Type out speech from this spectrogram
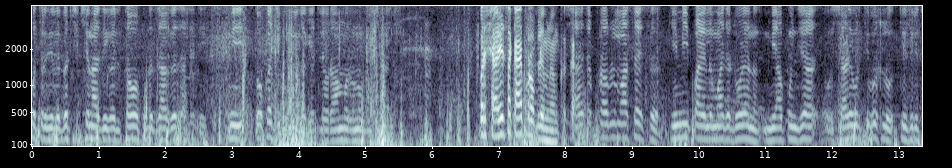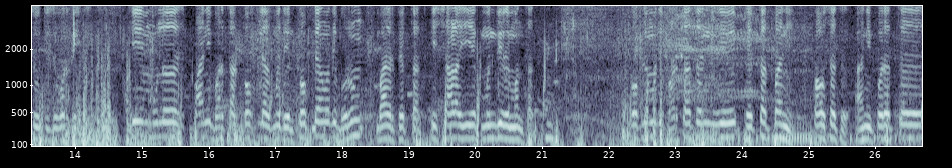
पत्र दिलं. गट शिक्षण अधिकारी तेव्हा पुढे जागा झाले ते मी टोकाची भूमिका घेतल्यावर आमरण उपोषणाची. बरं शाळेचा काय प्रॉब्लेम नेमका? का शाळेचा प्रॉब्लेम असा आहे सर की मी पाहिलं माझ्या डोळ्यानं मी आपण ज्या शाळेवरती बसलो तिसरी चौथीचं वर्ग येते की मुलं पाणी भरतात टोपल्यामध्ये टोपल्यामध्ये भरून बाहेर फेकतात. की शाळा ही एक मंदिर आहे म्हणतात. टोपल्यामध्ये भरतात आणि जे फेकतात पाणी पावसाचं आणि परत अ,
